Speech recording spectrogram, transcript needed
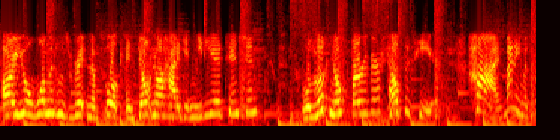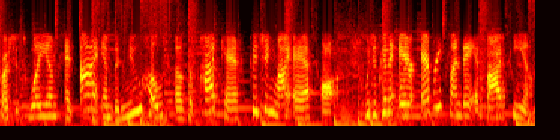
Are you a woman who's written a book and don't know how to get media attention? Well, look no further. Help is here. Hi, my name is Precious Williams, and I am the new host of the podcast Pitching My Ass Off, which is going to air every Sunday at 5 p.m.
